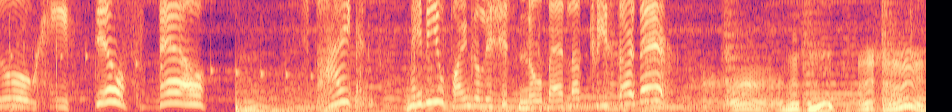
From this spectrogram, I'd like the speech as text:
Oh, he still smell. Spike, maybe you find delicious no bad luck tree star there. Spike,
